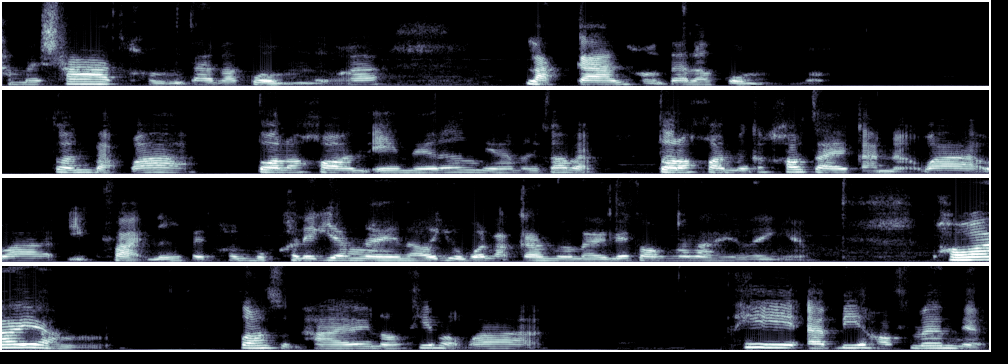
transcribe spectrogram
ธรรมชาติของแต่ละกลุ่ม หรือว่า หลักการของแต่ละกลุ่มเนาะจนแบบว่าตัวละครเองในเรื่องเนี้ย มันก็แบบตัวละครมันก็เข้าใจกันอะว่าว่าอีกฝ่ายหนึ่งเป็นคนบุคลิกยังไงแล้วอยู่บนหลักการอะไรเรียกร้องอะไรอะไรเงี้ยเพราะว่าอย่าง ตอนสุดท้ายเลยเนาะที่บอกว่าที่ Abbie Hoffman เนี่ย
